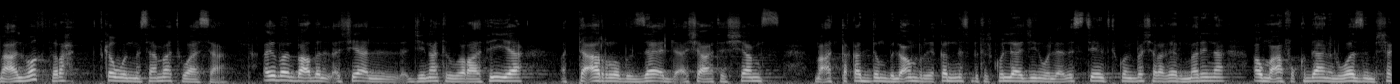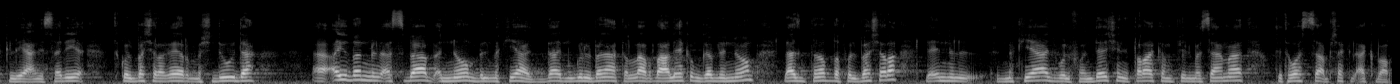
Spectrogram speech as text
مع الوقت راح تكون مسامات واسعة. أيضا بعض الأشياء الجينات الوراثية التعرض الزائد لأشعة الشمس مع التقدم بالعمر يقل نسبة الكولاجين والألستين فتكون البشرة غير مرنة أو مع فقدان الوزن بشكل يعني سريع تكون البشرة غير مشدودة. أيضا من الأسباب النوم بالمكياج. لذلك نقول البنات الله يرضى عليكم قبل النوم لازم تنظفوا البشرة لأن المكياج وال foundation يتراكم في المسامات وتتوسع بشكل أكبر.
